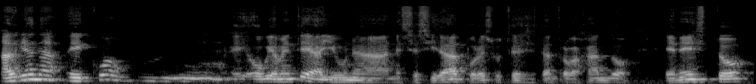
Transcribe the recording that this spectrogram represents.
Adriana, eh, mm, eh, obviamente hay una necesidad, por eso ustedes están trabajando en esto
